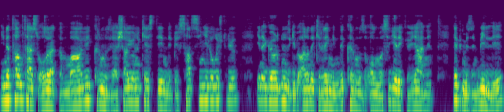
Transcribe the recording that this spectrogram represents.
Yine tam tersi olarak da mavi kırmızı aşağı yönlü kestiğinde bir sat sinyali oluşturuyor. Yine gördüğünüz gibi aradaki rengin de kırmızı olması gerekiyor. Yani hepimizin bildiği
